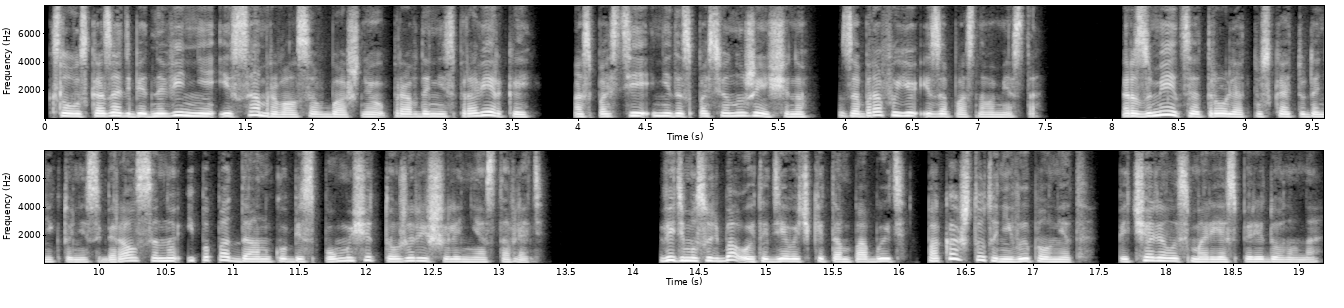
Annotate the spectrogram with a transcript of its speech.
К слову сказать, бедный Винни и сам рвался в башню, правда, не с проверкой, а спасти недоспасенную женщину, забрав ее из опасного места. Разумеется, тролля отпускать туда никто не собирался, но и попаданку без помощи тоже решили не оставлять. Видимо, судьба у этой девочки там побыть, пока что-то не выполнит, печалилась Мария Спиридоновна.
